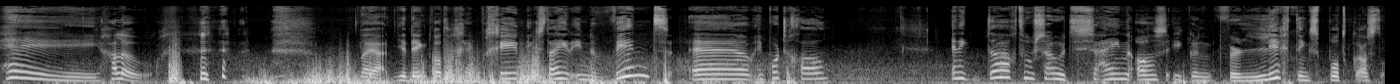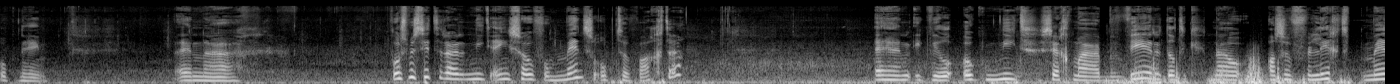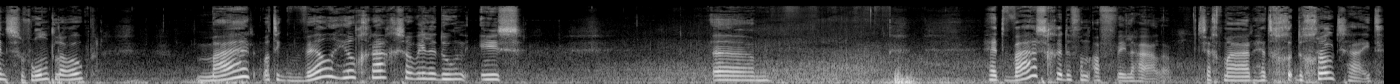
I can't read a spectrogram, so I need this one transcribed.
Hey, hallo. nou ja, je denkt wat een gek begin. Ik sta hier in de wind uh, in Portugal. En ik dacht, hoe zou het zijn als ik een verlichtingspodcast opneem? En uh, volgens mij zitten er niet eens zoveel mensen op te wachten. En ik wil ook niet, zeg maar, beweren dat ik nou als een verlicht mens rondloop. Maar wat ik wel heel graag zou willen doen is. Um, het waasje ervan af willen halen. Zeg maar het, de grootheid.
